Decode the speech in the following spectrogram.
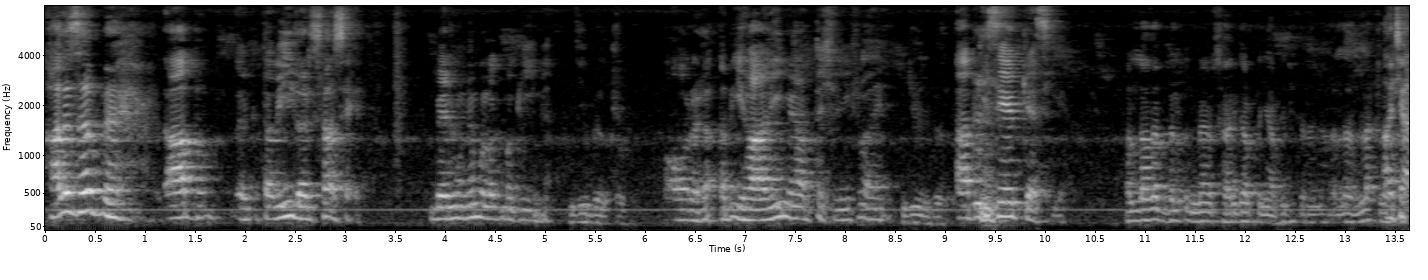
खालिद साहब, आप एक तवील अरसा से बैरून मुल्क मकीन हैं। जी, बिल्कुल। और अभी हाल ही में आप तशरीफ़ लाए जी बिल्कुल। आपकी सेहत कैसी है? अल्लाह का बिल्कुल मैं सारी गल पंजाबी में करूँगा। अल्लाह अच्छा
